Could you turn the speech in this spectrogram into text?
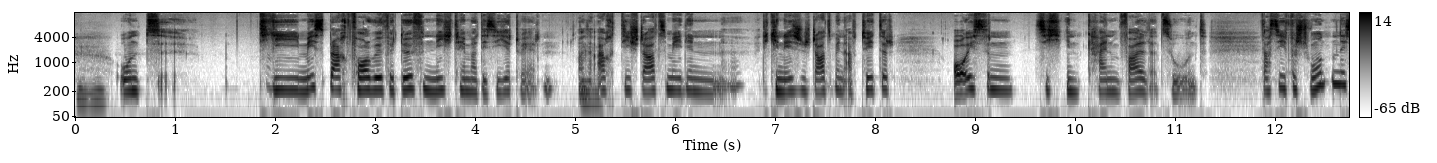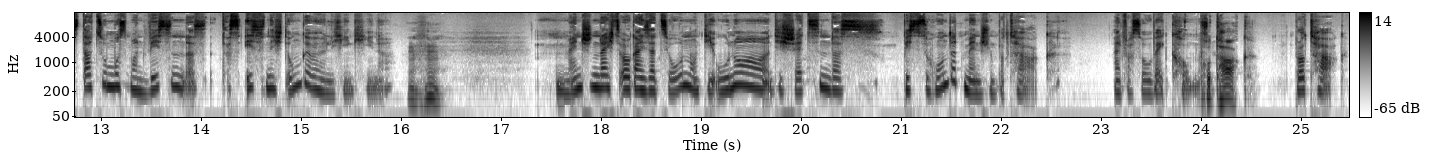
Mhm. Und die Missbrauchvorwürfe dürfen nicht thematisiert werden. Also auch die Staatsmedien, die chinesischen Staatsmedien auf Twitter äußern sich in keinem Fall dazu. Und dass sie verschwunden ist, dazu muss man wissen, dass das ist nicht ungewöhnlich in China. Mhm. Menschenrechtsorganisationen und die UNO, die schätzen, dass bis zu 100 Menschen pro Tag einfach so wegkommen. Pro Tag? Pro Tag.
